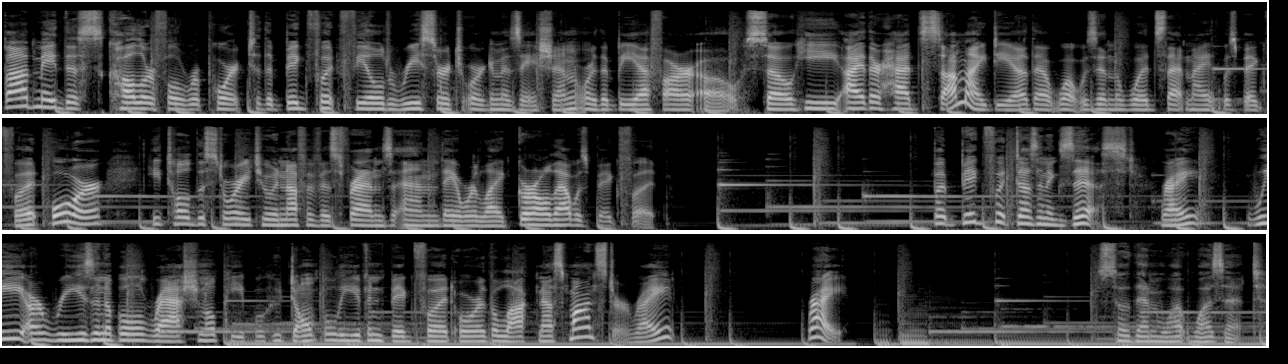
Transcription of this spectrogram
Bob made this colorful report to the Bigfoot Field Research Organization, or the BFRO. So he either had some idea that what was in the woods that night was Bigfoot, or he told the story to enough of his friends and they were like, girl, that was Bigfoot. But Bigfoot doesn't exist, right? We are reasonable, rational people who don't believe in Bigfoot or the Loch Ness Monster, right? Right. So then what was it?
